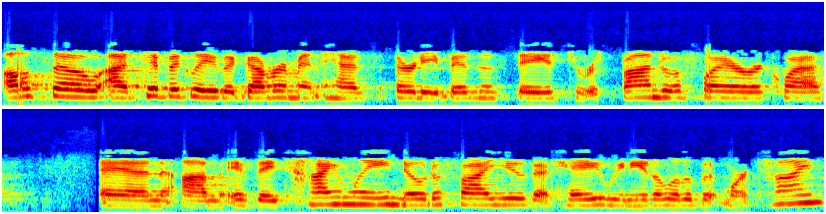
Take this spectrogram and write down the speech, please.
Also, uh, typically the government has 30 business days to respond to a FOIA request. And um, if they timely notify you that, hey, we need a little bit more time,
